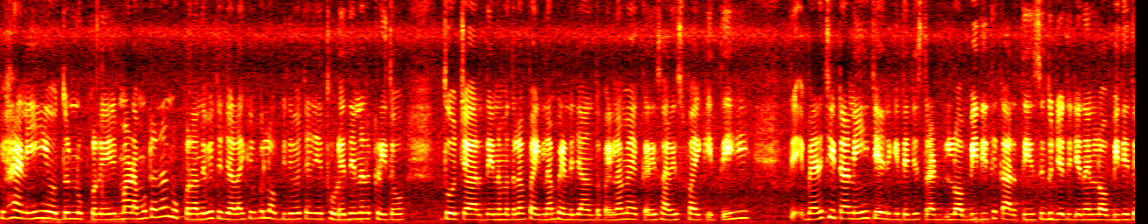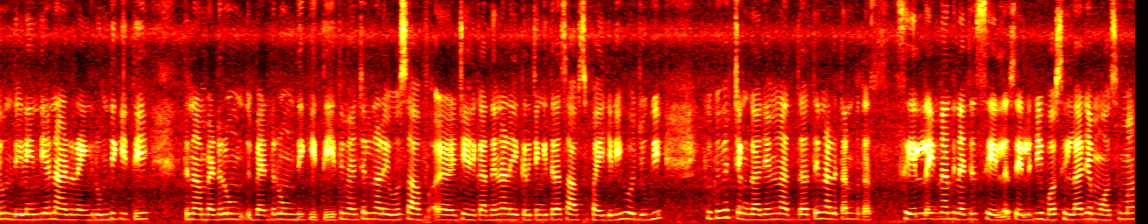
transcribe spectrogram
ਕਿ ਹੈ ਨਹੀਂ ਸੀ, ਉਧਰ ਨੁਕਰੇ, ਮਾੜਾ ਮੋਟਾ ਨਾ ਨੁਕਰਾਂ ਦੇ ਵਿੱਚ ਜਾਲਾ ਕਿਉਂਕਿ ਲੌਬੀ ਦੇ ਵਿੱਚ ਅਜੇ ਥੋੜੇ ਦਿਨ ਰੱਖੜੀ ਤੋਂ ਦੋ ਚਾਰ ਦਿਨ, ਮਤਲਬ ਪਹਿਲਾਂ ਪਿੰਡ ਜਾਣ ਤੋਂ ਪਹਿਲਾਂ ਮੈਂ ਇੱਕ ਵਾਰੀ ਸਾਰੀ ਸਫ਼ਾਈ ਕੀਤੀ ਸੀ। ਤੇ ਬੈੱਡ ਸ਼ੀਟਾਂ ਨਹੀਂ ਚੇਂਜ ਕੀਤੇ ਜਿਸ ਤਰ੍ਹਾਂ ਲੌਬੀ ਦੀ ਤੇ ਕਰਤੀ ਸੀ, ਦੂਜੇ ਤੀਜੇ ਦਿਨ ਲੌਬੀ ਦੀ ਤੇ ਹੁੰਦੀ ਰਹਿੰਦੀ ਹੈ ਨਾ ਡਰਾਇੰਗ ਰੂਮ ਦੀ ਕੀਤੀ, ਤੇ ਨਾ ਬੈੱਡ ਰੂਮ ਬੈੱਡ ਰੂਮ ਦੀ ਕੀਤੀ, ਤੇ ਮੈਂ ਚੱਲ ਨਾਲੇ ਉਹ ਸਾਫ਼ ਚੇਂਜ ਕਰ ਦੇ ਨਾਲੇ ਇੱਕ ਚੰਗੀ ਤਰ੍ਹਾਂ ਸਾਫ਼ ਸਫ਼ਾਈ ਜਿਹੜੀ ਹੋ ਜੂਗੀ ਕਿਉਂਕਿ ਫਿਰ ਚੰਗਾ ਜਿਹਾ ਨਹੀਂ ਲੱਗਦਾ, ਤੇ ਨਾਲੇ ਤੁਹਾਨੂੰ ਪਤਾ ਸੇਲ ਇਹਨਾਂ ਦਿਨਾਂ 'ਚ ਸੇਲ ਸੇਲ ਜੀ ਬਹੁਤ ਸਿੱਲਾ ਜਿਹਾ ਮੌਸਮ ਆ,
